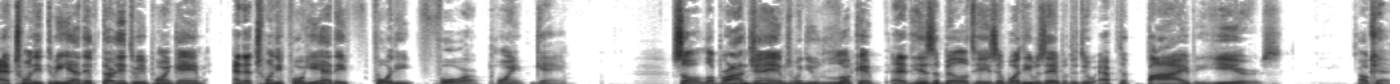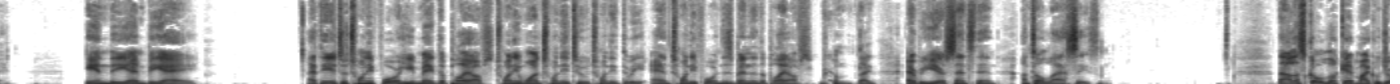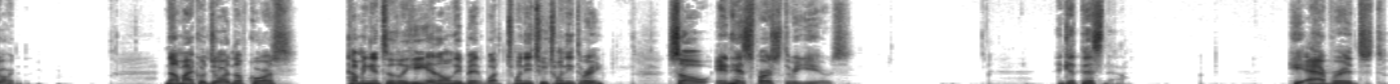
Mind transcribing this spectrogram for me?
At 23, he had a 33 point game. And at 24, he had a 44 point game. So LeBron James, when you look at, at his abilities and what he was able to do after five years, okay, in the NBA, at the age of 24, he made the playoffs 21, 22, 23, and 24. And has been in the playoffs like every year since then until last season. Now let's go look at Michael Jordan. Now, Michael Jordan, of course, coming into the, he had only been, what, 22, 23? So in his first three years, and get this now, he averaged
